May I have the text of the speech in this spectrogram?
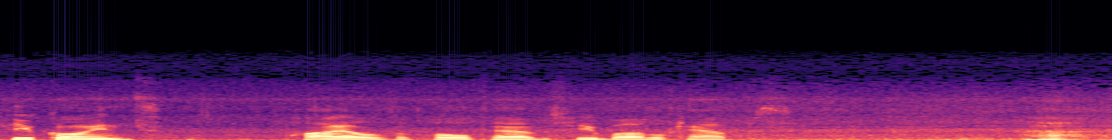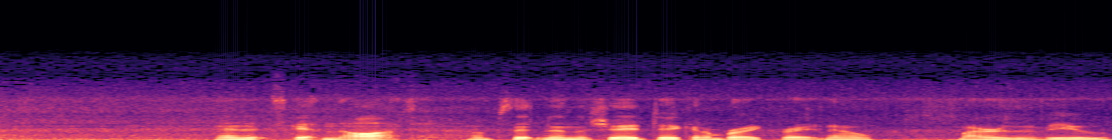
few coins, piles of pull tabs, few bottle caps. and it's getting hot. I'm sitting in the shade taking a break right now. Admire the view.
